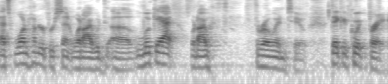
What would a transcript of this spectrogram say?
That's 100% what I would uh, look at, what I would throw into. Take a quick break.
